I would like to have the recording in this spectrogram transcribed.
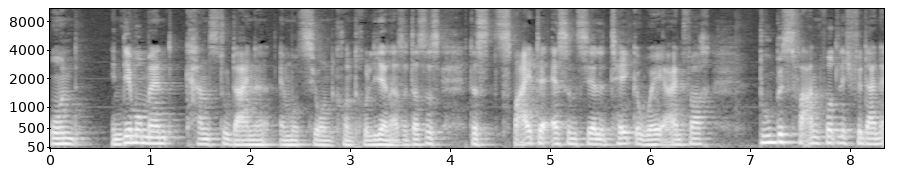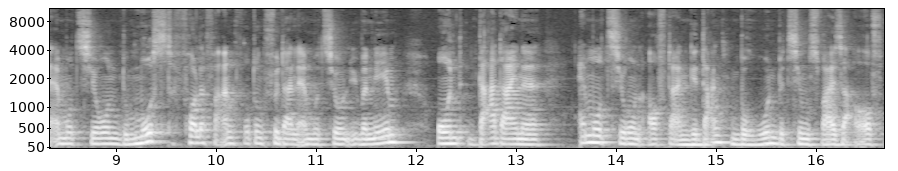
Und in dem Moment kannst du deine Emotionen kontrollieren. Also das ist das zweite essentielle Takeaway einfach. Du bist verantwortlich für deine Emotionen. Du musst volle Verantwortung für deine Emotionen übernehmen. Und da deine Emotionen auf deinen Gedanken beruhen, beziehungsweise auf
